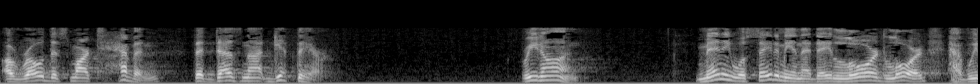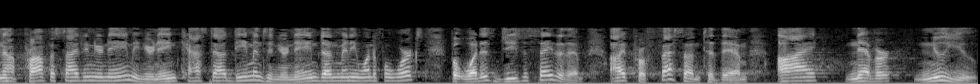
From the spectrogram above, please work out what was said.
a road that's marked heaven that does not get there. Read on. Many will say to me in that day, Lord, Lord, have we not prophesied in your name, in your name cast out demons, in your name done many wonderful works? But what does Jesus say to them? I profess unto them, I never knew you.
